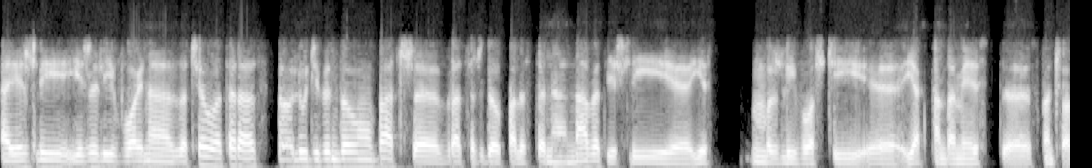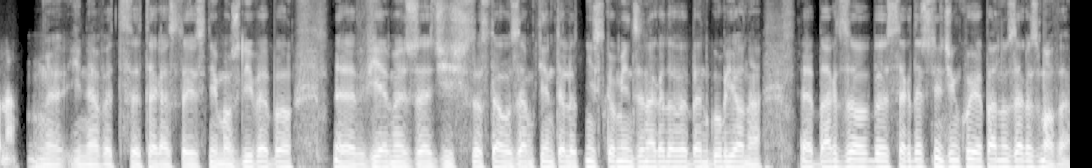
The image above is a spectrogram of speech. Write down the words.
a jeżeli, jeżeli wojna zaczęła teraz, to ludzie będą bać wracać do Palestyny, nawet jeśli jest możliwości, e, jak pandemia jest e, skończona. I nawet teraz to jest niemożliwe, bo e, wiemy, że dziś zostało zamknięte lotnisko międzynarodowe Ben Guriona. Bardzo serdecznie dziękuję panu za rozmowę.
